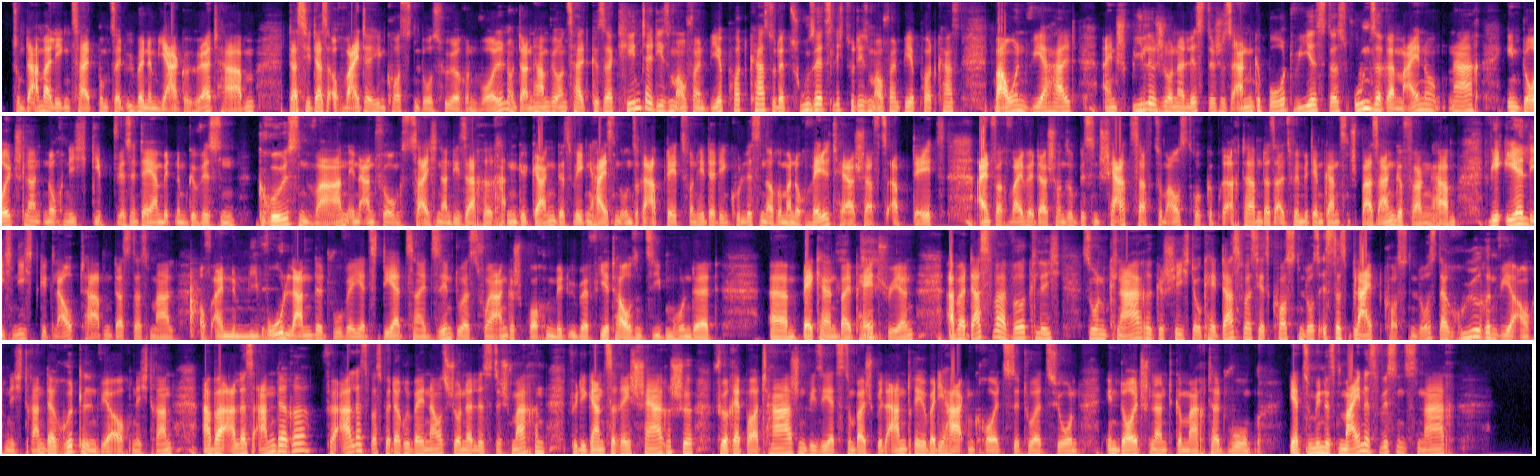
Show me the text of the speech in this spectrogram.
zum damaligen Zeitpunkt seit über einem Jahr gehört haben, dass sie das auch weiterhin kostenlos hören wollen. Und dann haben wir uns halt gesagt, hinter diesem Auf ein Bier Podcast oder zusätzlich zu diesem Auf ein Bier Podcast bauen wir halt ein spielejournalistisches Angebot, wie es das unserer Meinung nach in Deutschland noch nicht gibt. Wir sind da ja mit einem gewissen Größenwahn in Anführungszeichen an die Sache rangegangen. Deswegen heißen unsere Updates von hinter den Kulissen auch immer noch Weltherrschaftsupdates. Einfach weil wir da schon so ein bisschen scherzhaft zum Ausdruck gebracht haben, dass als wir mit dem ganzen Spaß angefangen haben, wir ehrlich nicht geglaubt haben, dass das mal auf einem Niveau landet, wo wir jetzt derzeit sind. Du hast vorher angesprochen mit über 4700 ähm, Bäckern bei Patreon. Aber das war wirklich so eine klare Geschichte. Okay, das, was jetzt kostenlos ist, das bleibt kostenlos. Da rühren wir auch nicht dran, da rütteln wir auch nicht dran. Aber alles andere, für alles, was wir darüber hinaus journalistisch machen, für die ganze Recherche, für Reportagen, wie sie jetzt zum Beispiel André über die Hakenkreuz-Situation in Deutschland gemacht hat, wo er zumindest meines Wissens nach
